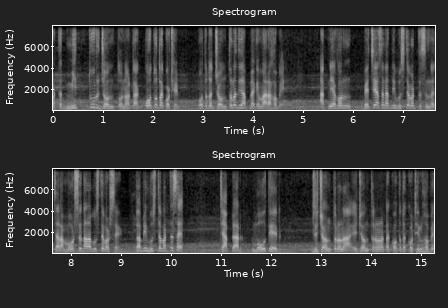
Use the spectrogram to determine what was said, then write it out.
অর্থাৎ মৃত্যুর যন্ত্রণাটা কতটা কঠিন, কতটা যন্ত্রণা দিয়ে আপনাকে মারা হবে। আপনি এখন বেঁচে আছেন, আপনি বুঝতে পারতেছেন না, যারা মরছে তারা বুঝতে পারছে। তো আপনি বুঝতে পারতেছেন যে আপনার মৌতের যে যন্ত্রণা, এই যন্ত্রণাটা কতটা কঠিন হবে?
